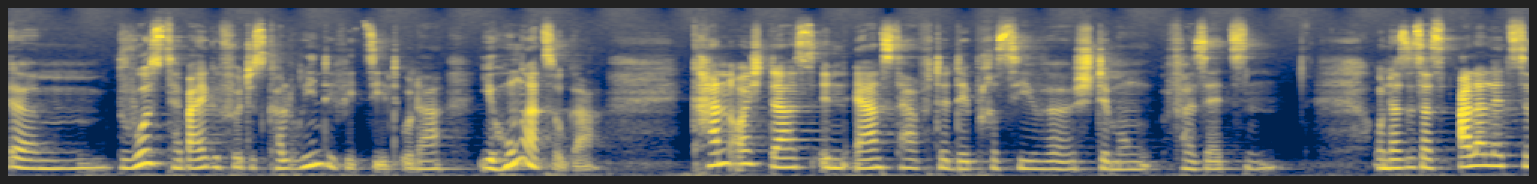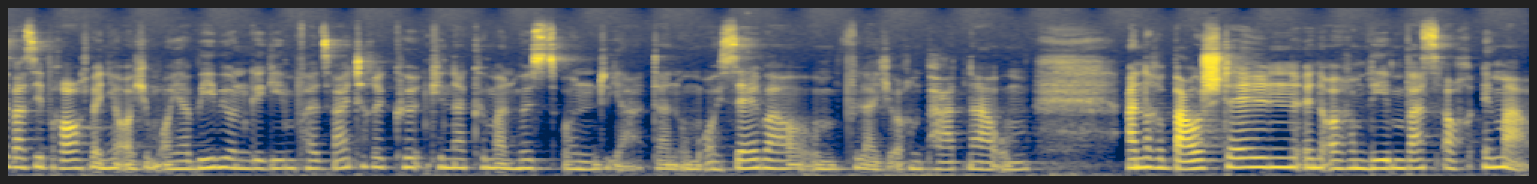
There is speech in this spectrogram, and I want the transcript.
ähm, bewusst herbeigeführtes Kaloriendefizit oder ihr hungert sogar, kann euch das in ernsthafte depressive Stimmung versetzen. Und das ist das allerletzte, was ihr braucht, wenn ihr euch um euer Baby und gegebenenfalls weitere Kinder kümmern müsst und ja, dann um euch selber, um vielleicht euren Partner, um andere Baustellen in eurem Leben, was auch immer.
